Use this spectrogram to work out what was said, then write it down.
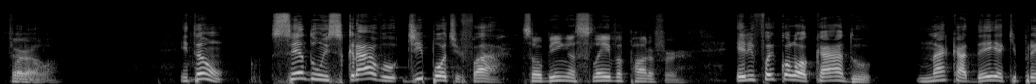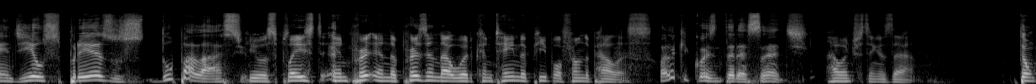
Pharaoh. Então, sendo um escravo de Potifar, So being a slave of Potiphar, ele foi colocado na cadeia que prendia os presos do palácio. he was placed in in the prison that would contain the people from the palace. Olha que coisa interessante. How interesting is that? Então,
